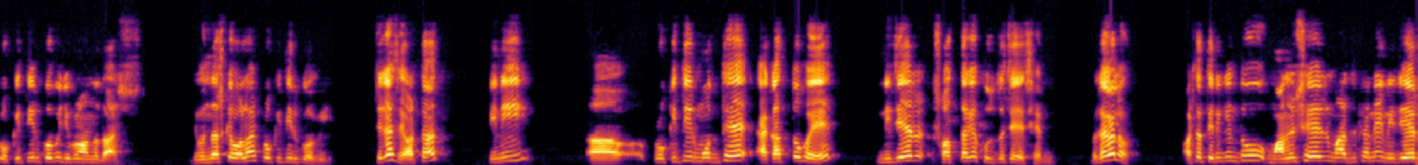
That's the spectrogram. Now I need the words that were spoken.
প্রকৃতির কবি জীবনানন্দ দাস। জীবন দাসকে বলা হয় প্রকৃতির কবি, ঠিক আছে? অর্থাৎ তিনি প্রকৃতির মধ্যে একাত্ম হয়ে নিজের সত্তাকে খুঁজতে চেয়েছেন। বোঝা গেল? অর্থাৎ তিনি কিন্তু মানুষের মাঝখানে নিজের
